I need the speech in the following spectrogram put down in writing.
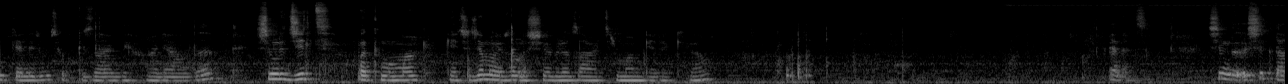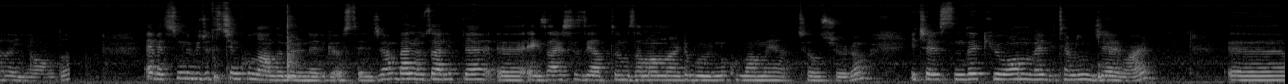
buklelerim çok güzel bir hale aldı. Şimdi cilt bakımıma geçeceğim. O yüzden ışığı biraz artırmam gerekiyor. Evet. Şimdi ışık daha iyi oldu. Evet, şimdi vücut için kullandığım ürünleri göstereceğim. Ben özellikle e, egzersiz yaptığım zamanlarda bu ürünü kullanmaya çalışıyorum. İçerisinde Q10 ve vitamin C var. E,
